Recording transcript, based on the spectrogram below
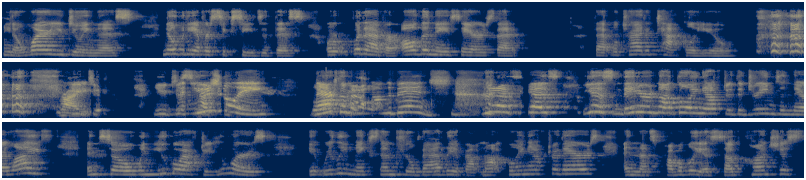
you know, why are you doing this? Nobody ever succeeds at this, or whatever. All the naysayers that that will try to tackle you. right. You just, you just usually they're them out. on the bench. yes, yes, yes. They are not going after the dreams in their life. And so when you go after yours, it really makes them feel badly about not going after theirs. And that's probably a subconscious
